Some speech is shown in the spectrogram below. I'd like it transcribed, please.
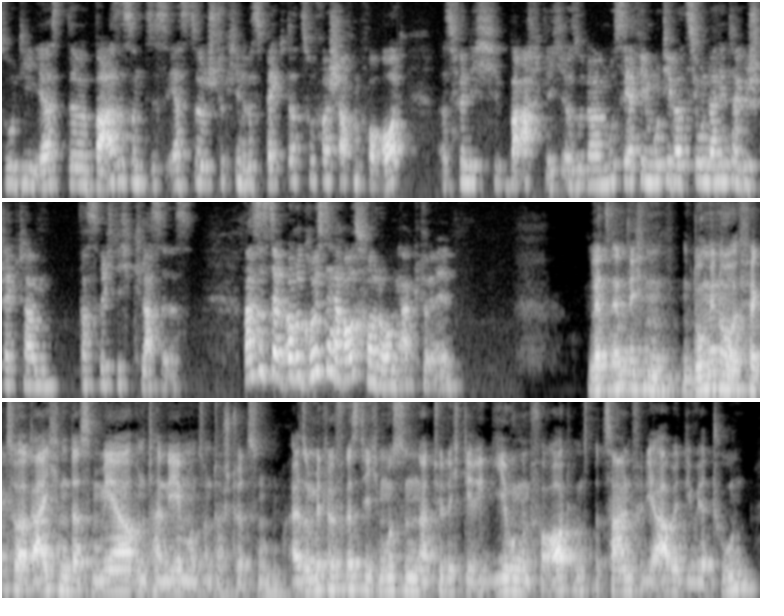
so die erste Basis und das erste Stückchen Respekt dazu verschaffen vor Ort. Das finde ich beachtlich. Also da muss sehr viel Motivation dahinter gesteckt haben, was richtig klasse ist. Was ist denn eure größte Herausforderung aktuell? Letztendlich einen Dominoeffekt zu erreichen, dass mehr Unternehmen uns unterstützen. Also mittelfristig müssen natürlich die Regierungen vor Ort uns bezahlen für die Arbeit, die wir tun.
